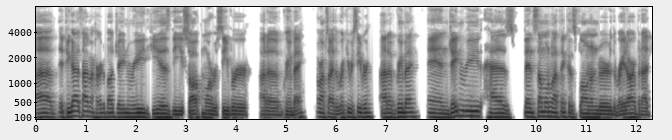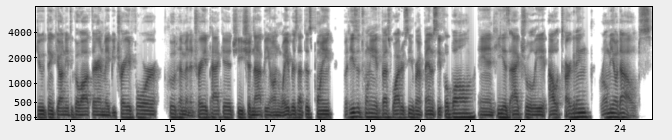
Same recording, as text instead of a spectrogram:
Uh, if you guys haven't heard about Jayden Reed, he is the sophomore receiver out of Green Bay. Or I'm sorry, the rookie receiver out of Green Bay. And Jayden Reed has been someone who I think has flown under the radar, but I do think y'all need to go out there and maybe trade for, include him in a trade package. He should not be on waivers at this point, but he's the 28th best wide receiver in fantasy football, and he is actually out targeting Romeo Doubs.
